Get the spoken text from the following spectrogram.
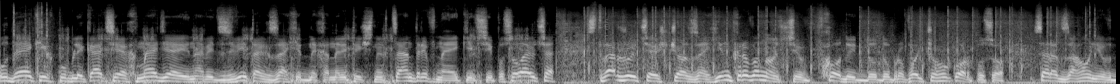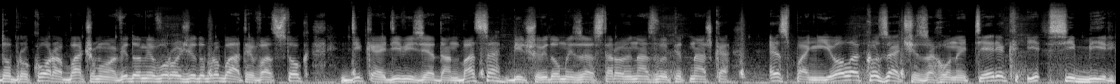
У деяких публікаціях медіа і навіть звітах західних аналітичних центрів, на які всі посилаються, стверджується, що загін кривоносців входить до добровольчого корпусу. Серед загонів доброкора бачимо відомі ворожі добробати Восток, Діка дивізія Донбаса, більше відомий за старою назвою П'ятнашка, Еспаньола, козачі загони Терек і Сібірь.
